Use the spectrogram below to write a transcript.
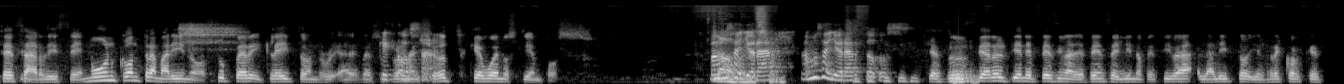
César dice, Moon contra Marino, Super y Clayton eh, versus cosa. Schultz, qué buenos tiempos. Vamos No, a llorar. sí. Vamos a llorar todos. Jesús, Seattle tiene pésima defensa y línea ofensiva, Lalito, y el récord que es-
